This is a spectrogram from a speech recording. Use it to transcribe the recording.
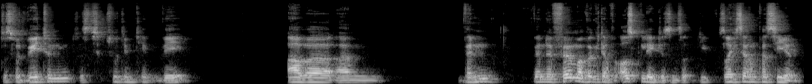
das wird wehtun, das tut dem Team weh, aber ähm, wenn, wenn eine Firma wirklich darauf ausgelegt ist und so, die, solche Sachen passieren,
